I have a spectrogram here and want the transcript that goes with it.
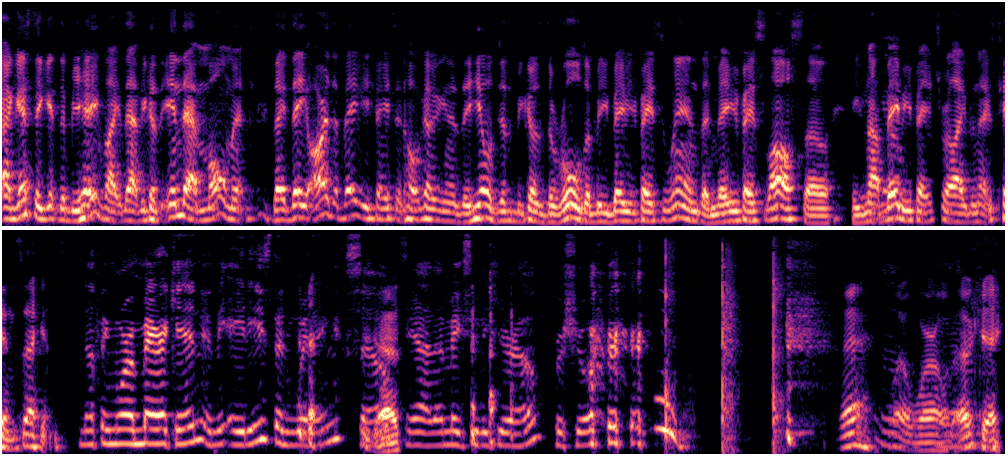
I guess they get to behave like that because in that moment, they they are the babyface and Hulk Hogan is the heel just because the rules would be babyface wins and babyface lost, so he's not There you babyface for like the next ten seconds. Nothing more American in the '80s than winning. So Yes. yeah, that makes you the hero for sure. Man, what a world. Okay.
